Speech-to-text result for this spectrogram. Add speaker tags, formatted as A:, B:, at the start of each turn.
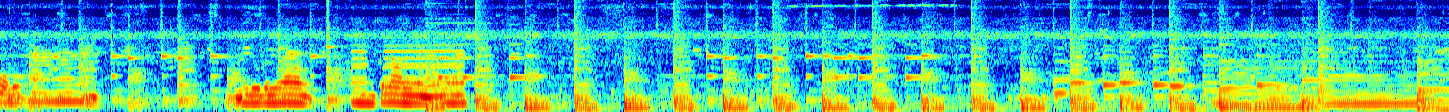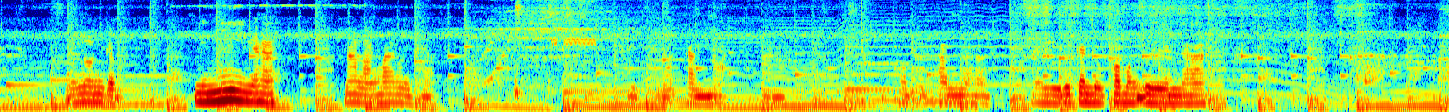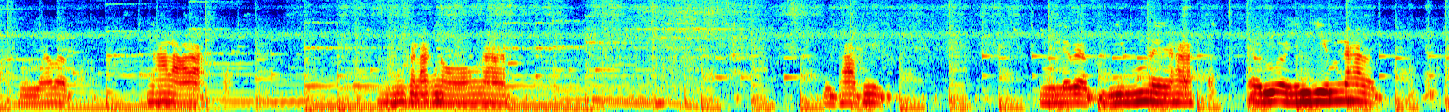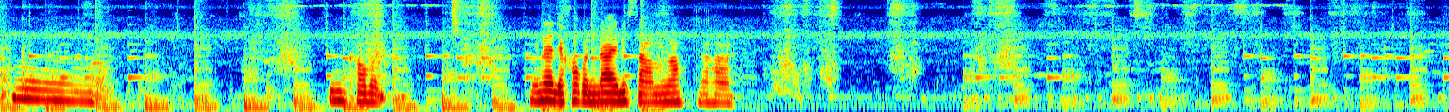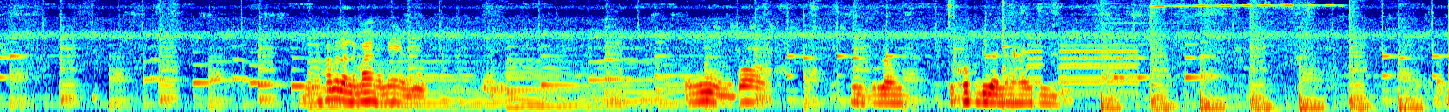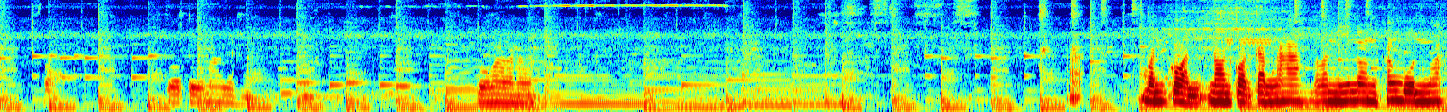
A: สวัสดีค่ะ มาดูกันว่าอืมก็นอนไหนนะคะนอนกับมินนี่นะคะ น่ารักมากเลยค่ะรักกันเนาะความผูกพันนะคะให้อยู่ด้วยกันโดยความบังเอิญนะคะเห็นแล้วแบบ น่ารักอะอืมก็รักน้องนะคะเป็นภาพที่ดูแล้วแบบยิ้มเลยนะคะเราดูเออยังยิ้มนะคะแบบซึ่งเขาแบบไม่น่าจะเข้ากันได้ด้วยซ้ำเนาะนะคะ เข้าไปนอนในบ้านกับแม่ลูกอันนี้ผมก็เราจะครบเดือนแล้วนะคะจริงตัวโตมากเลยค่ะ โตมากนะคะอะวันก่อนนอนกอดกันนะคะ แล้ววันนี้นอนข้างบนนะ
